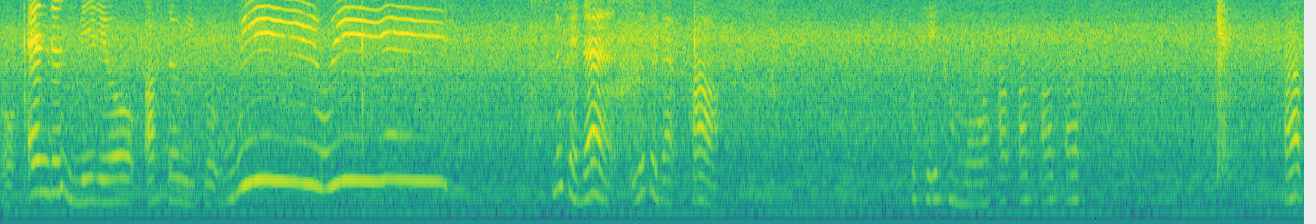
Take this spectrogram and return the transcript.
Or end this video after we go. Wee wee Look at that. Look at that path. Okay, come on. Up, up, up, up. Up.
